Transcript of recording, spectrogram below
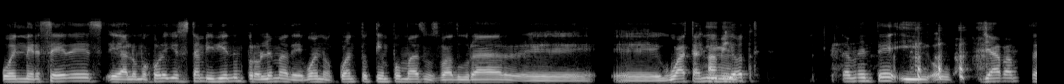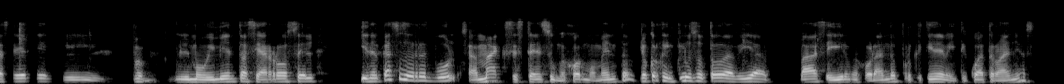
o en Mercedes, eh, a lo mejor ellos están viviendo un problema de, bueno, ¿cuánto tiempo más nos va a durar eh, eh, What an Idiot? Exactamente, y ya vamos a hacer el, movimiento hacia Russell. Y en el caso de Red Bull, o sea, Max está en su mejor momento. Yo creo que incluso todavía va a seguir mejorando porque tiene 24 años.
